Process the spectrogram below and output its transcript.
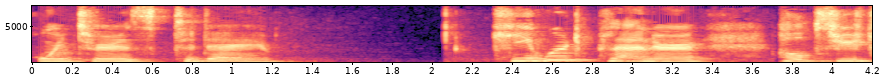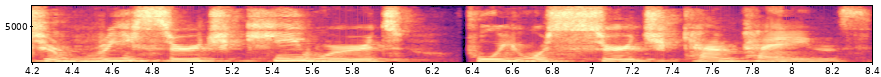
pointers today. Keyword Planner helps you to research keywords for your search campaigns.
